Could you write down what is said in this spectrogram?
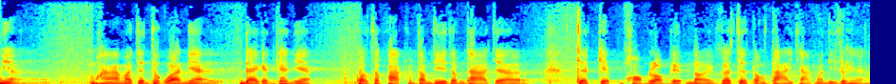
เนี่ยหามาจนทุกวันเนี้ยได้กันแค่เนี้ยพอสักพักทำทีทำท่าจะจะเก็บหอมรอมเล็บหน่อย ก็จะต้องตายจากมันอีกแล้ว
